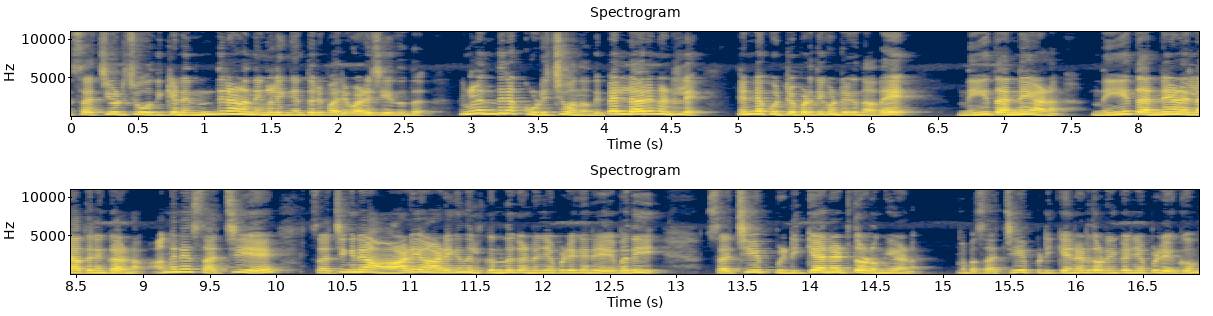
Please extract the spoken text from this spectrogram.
സച്ചിയോട് ചോദിക്കണം എന്തിനാണ് നിങ്ങൾ ഇങ്ങനത്തെ ഒരു പരിപാടി ചെയ്തത്? നിങ്ങൾ എന്തിനാ കുടിച്ചു വന്നത്? ഇപ്പം എല്ലാവരും കണ്ടില്ലേ? എന്നെ കുറ്റപ്പെടുത്തിക്കൊണ്ടിരിക്കുന്നത്. അതെ നീ തന്നെയാണ്. നീ തന്നെയാണ് എല്ലാത്തിനും കാരണം. അങ്ങനെ സച്ചിയെ സച്ചി ഇങ്ങനെ ആടി ആടി നിൽക്കുന്നത് കണ്ടു കഴിഞ്ഞപ്പോഴേക്കും രേവതി സച്ചിയെ പിടിക്കാനായിട്ട് തുടങ്ങുകയാണ്. അപ്പോൾ സച്ചിയെ പിടിക്കാനായിട്ട് തുടങ്ങി കഴിഞ്ഞപ്പോഴേക്കും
